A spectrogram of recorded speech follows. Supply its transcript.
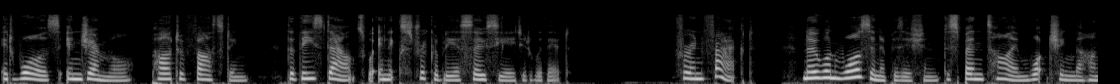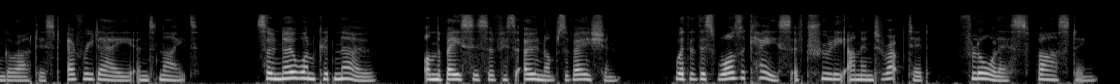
it was, in general, part of fasting that these doubts were inextricably associated with it. For, in fact, no one was in a position to spend time watching the hunger artist every day and night, so no one could know, on the basis of his own observation, whether this was a case of truly uninterrupted, flawless fasting.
